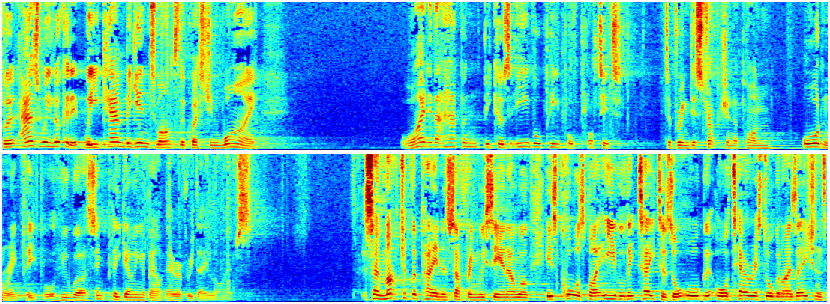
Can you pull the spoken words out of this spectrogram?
But as we look at it, we can begin to answer the question why? Why did that happen? Because evil people plotted to bring destruction upon ordinary people who were simply going about their everyday lives. So much of the pain and suffering we see in our world is caused by evil dictators or, or, or terrorist organizations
